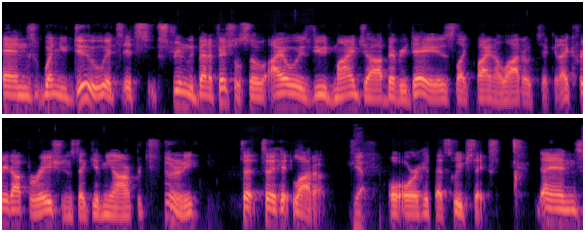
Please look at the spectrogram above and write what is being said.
and when you do, it's it's extremely beneficial. So I always viewed my job every day as like buying a lotto ticket. I create operations that give me an opportunity to, to hit lotto yeah. or, or, hit that sweepstakes. And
